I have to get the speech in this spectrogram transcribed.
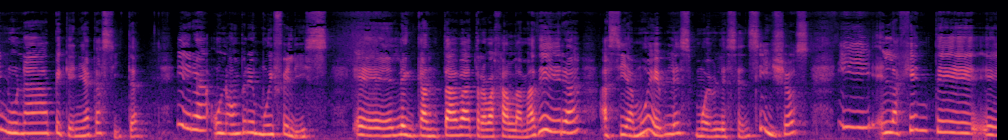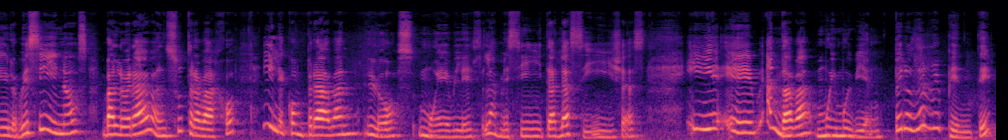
en una pequeña casita. Era un hombre muy feliz. Eh, le encantaba trabajar la madera, hacía muebles, muebles sencillos, y la gente, eh, los vecinos, valoraban su trabajo y le compraban los muebles, las mesitas, las sillas y eh, andaba muy muy bien. Pero de repente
